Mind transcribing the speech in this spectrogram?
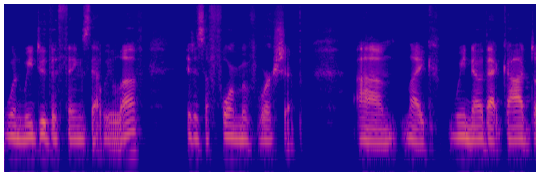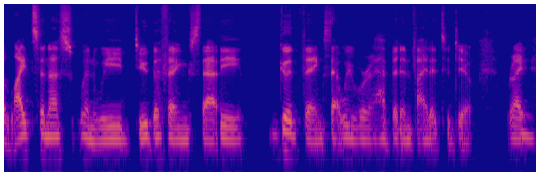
when we do the things that we love it is a form of worship. Um, like we know that god delights in us when we do the things that the good things that we were have been invited to do right? Mm.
